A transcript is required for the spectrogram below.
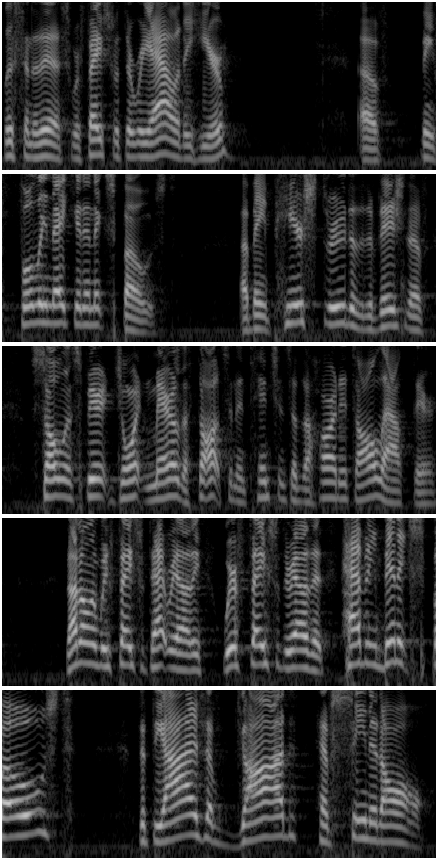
Listen to this. We're faced with the reality here of being fully naked and exposed, of being pierced through to the division of soul and spirit, joint and marrow, the thoughts and intentions of the heart. It's all out there. Not only are we faced with that reality, we're faced with the reality that having been exposed, that the eyes of God have seen it all.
